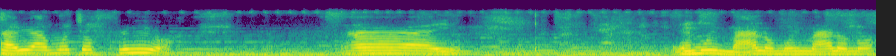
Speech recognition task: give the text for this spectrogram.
había mucho frío. Ay, es muy malo, muy malo, no.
